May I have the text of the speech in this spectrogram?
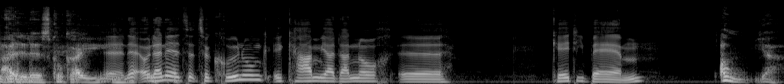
Alles Kokain. Äh, ne? Und dann äh, zur Krönung kam ja dann noch äh, Katie Bam. Oh, ja.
